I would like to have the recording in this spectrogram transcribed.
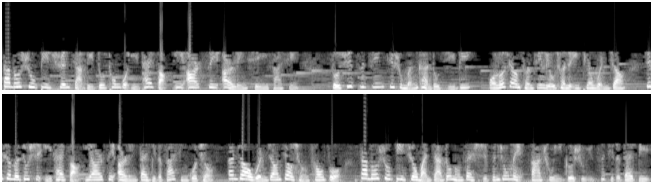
大多数币圈假币都通过以太坊 ERC 二零协议发行，所需资金、技术门槛都极低。网络上曾经流传着一篇文章，介绍的就是以太坊 ERC 二零代币的发行过程。按照文章教程操作，大多数币圈玩家都能在十分钟内发出一个属于自己的代币。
